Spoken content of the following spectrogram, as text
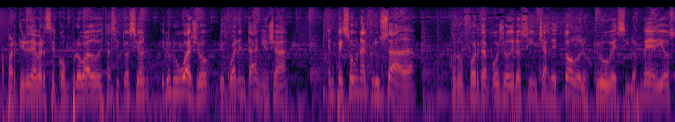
A partir de haberse comprobado esta situación, el uruguayo, de 40 años ya, empezó una cruzada con un fuerte apoyo de los hinchas de todos los clubes y los medios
